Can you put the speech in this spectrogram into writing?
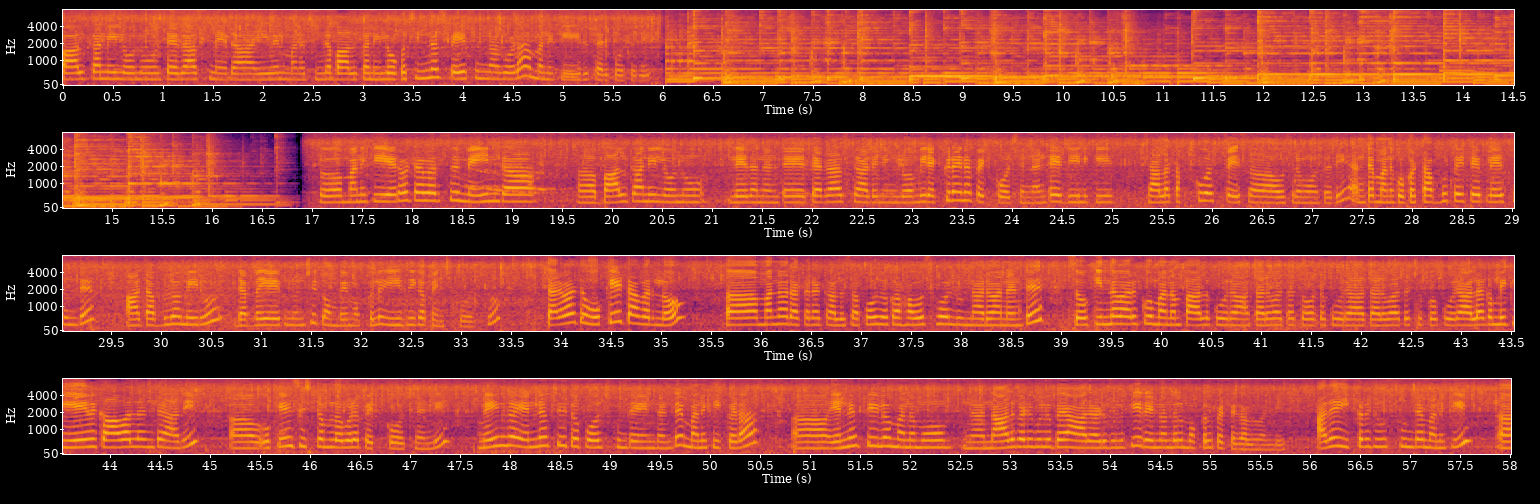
బాల్కనీలోను టెర్రాస్ మీద ఈవెన్ మన చిన్న బాల్కనీలో ఒక చిన్న స్పేస్ ఉన్నా కూడా మనకి ఇది సరిపోతుంది. మనకి ఏరో టవర్స్ మెయిన్గా బాల్కనీలోను లేదనంటే టెర్రాస్ గార్డెనింగ్లో మీరు ఎక్కడైనా పెట్టుకోవచ్చండి. అంటే దీనికి చాలా తక్కువ స్పేస్ అవసరం అవుతుంది. అంటే మనకు ఒక టబ్బు పెట్టే ప్లేస్ ఉంటే ఆ టబ్లో మీరు డెబ్బై ఐదు నుంచి తొంభై మొక్కలు ఈజీగా పెంచుకోవచ్చు. తర్వాత ఒకే టవర్లో మనం రకరకాలు. సపోజ్ ఒక హౌస్ హోల్డ్ ఉన్నారు అని అంటే సో కింద వరకు మనం పాలకూర తర్వాత తోటకూర తర్వాత చుక్కకూర అలాగ మీకు ఏవి కావాలంటే అది ఒకే సిస్టంలో కూడా పెట్టుకోవచ్చండి. మెయిన్గా ఎన్ఎఫ్టీతో పోల్చుకుంటే ఏంటంటే మనకి ఇక్కడ ఎన్ఎఫ్టీలో మనము నాలుగు అడుగులు బై ఆరు అడుగులకి రెండు వందల మొక్కలు పెట్టగలమండి. అదే ఇక్కడ చూసుకుంటే మనకి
